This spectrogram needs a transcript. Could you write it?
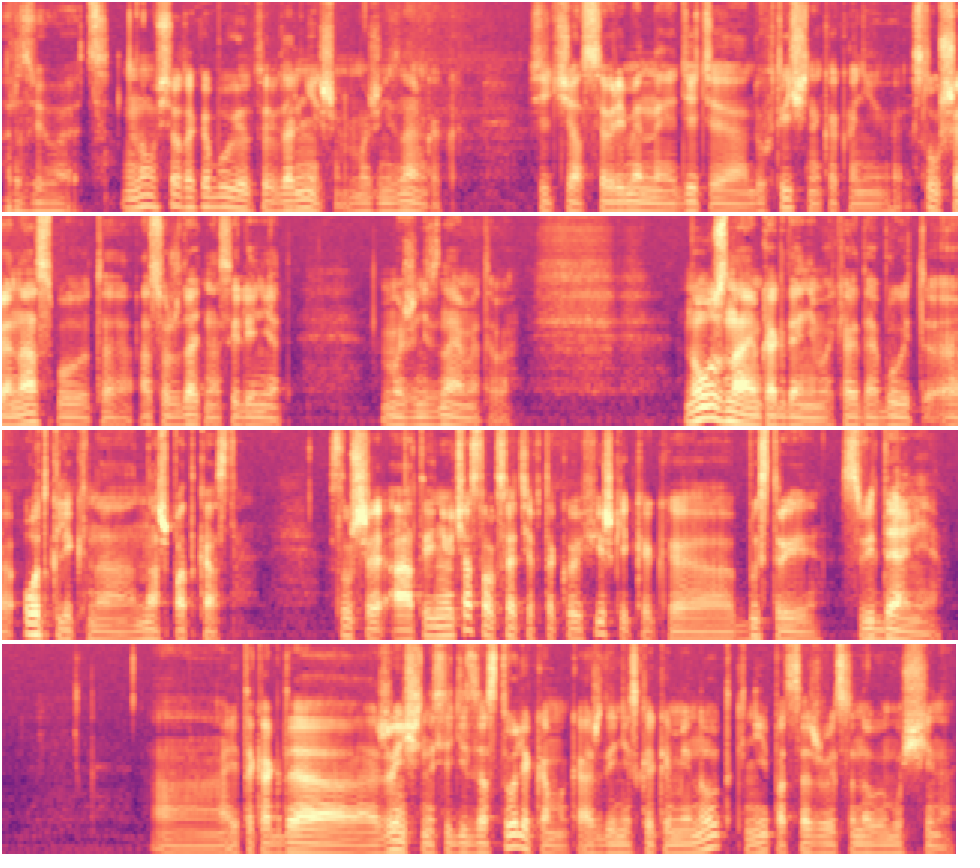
развиваются. Ну, все так и будет в дальнейшем. Мы же не знаем, как сейчас современные дети двухтысячные, как они, слушая нас, будут э, осуждать нас или нет. Мы же не знаем этого. Но узнаем когда-нибудь, когда будет э, отклик на наш подкаст. Слушай, а ты не участвовал, кстати, в такой фишке, как э, быстрые свидания? Э, это когда женщина сидит за столиком, и каждые несколько минут к ней подсаживается новый мужчина.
